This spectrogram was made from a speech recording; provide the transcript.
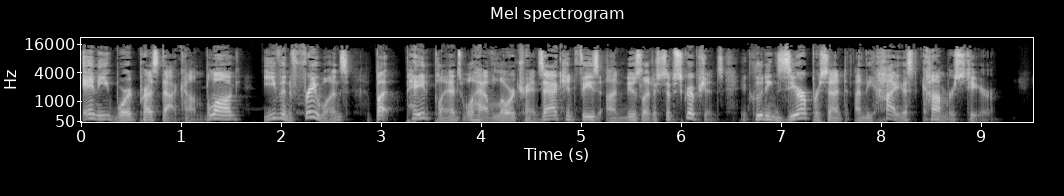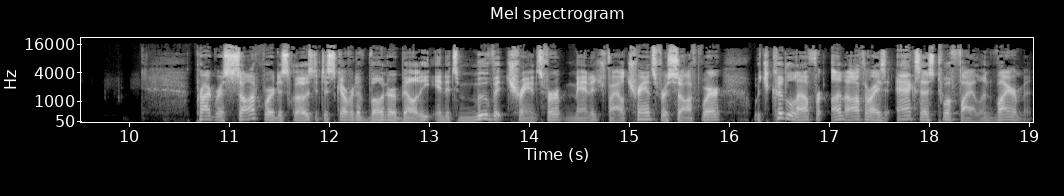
any WordPress.com blog, even free ones, but paid plans will have lower transaction fees on newsletter subscriptions, including 0% on the highest commerce tier. Progress Software disclosed it discovered a vulnerability in its MOVEit Transfer managed file transfer software, which could allow for unauthorized access to a file environment.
